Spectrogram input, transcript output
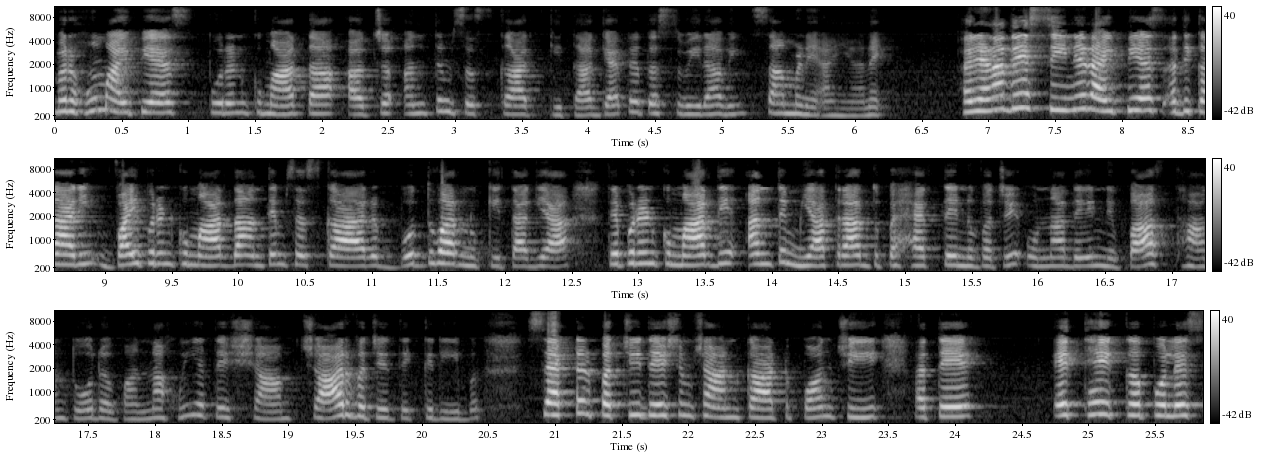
ਮਰਹੂਮ ਆਈਪੀਐਸ ਪੂਰਨ ਕੁਮਾਰ ਦਾ ਅੱਜ ਅੰਤਿਮ ਸੰਸਕਾਰ ਕੀਤਾ ਗਿਆ ਤੇ ਤਸਵੀਰਾਂ ਵੀ ਸਾਹਮਣੇ ਆਈਆਂ ਨੇ। ਹਰਿਆਣਾ ਦੇ ਸੀਨੀਅਰ ਆਈਪੀਐਸ ਅਧਿਕਾਰੀ ਵਾਈ ਪੂਰਨ ਕੁਮਾਰ ਦਾ ਅੰਤਿਮ ਸੰਸਕਾਰ ਬੁੱਧਵਾਰ ਨੂੰ ਕੀਤਾ ਗਿਆ ਤੇ ਪੂਰਨ ਕੁਮਾਰ ਦੀ ਅੰਤਿਮ ਯਾਤਰਾ ਦੁਪਹਿਰ 3 ਵਜੇ ਉਹਨਾਂ ਦੇ ਨਿਵਾਸ ਸਥਾਨ ਤੋਂ ਰਵਾਨਾ ਹੋਈ ਅਤੇ ਸ਼ਾਮ 4 ਵਜੇ ਦੇ ਕਰੀਬ ਸੈਕਟਰ 25 ਦੇ ਸ਼ਮਸ਼ਾਨ ਘਾਟ ਪਹੁੰਚੀ ਅਤੇ ਇੱਥੇ ਇੱਕ ਪੁਲਿਸ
